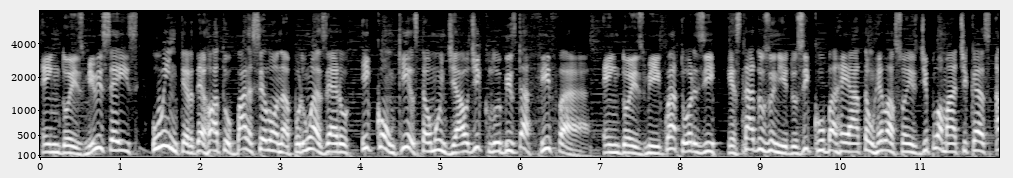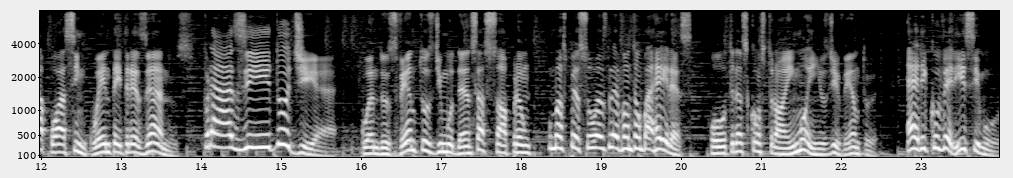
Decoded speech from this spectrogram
Em 2006, o Inter derrota o Barcelona por 1 a 0 e conquista o Mundial de Clubes da FIFA. Em 2014, Estados Unidos e Cuba reatam relações diplomáticas após 53 anos. Frase do dia: Quando os ventos de mudança sopram, umas pessoas levantam barreiras, outras constroem moinhos de vento. Érico Veríssimo.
